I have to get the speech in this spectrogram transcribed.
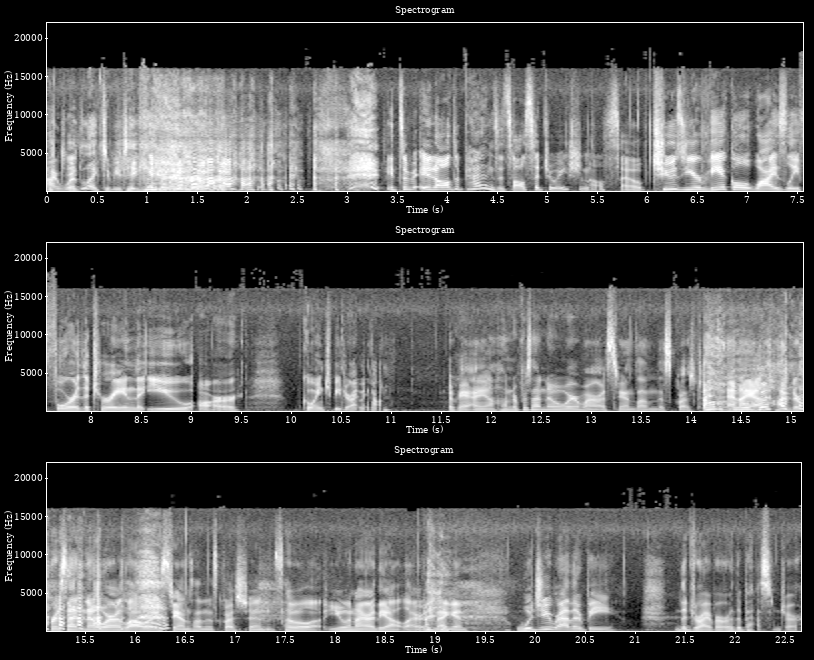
I it- would like to be taking a Land Rover. it's a, it all depends. It's all situational. So choose your vehicle wisely for the terrain that you are going to be driving on. Okay, I 100% know where Mara stands on this question, oh. and I 100% know where Lale stands on this question. So you and I are the outliers, Megan. Would you rather be the driver or the passenger?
